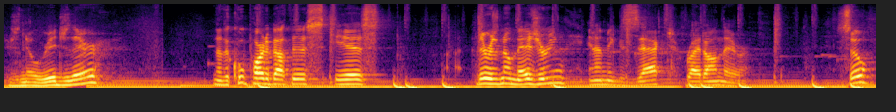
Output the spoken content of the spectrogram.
there's no ridge there. Now the cool part about this is there is no measuring and I'm exact right on there. So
